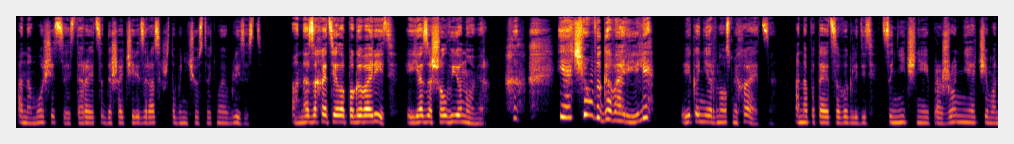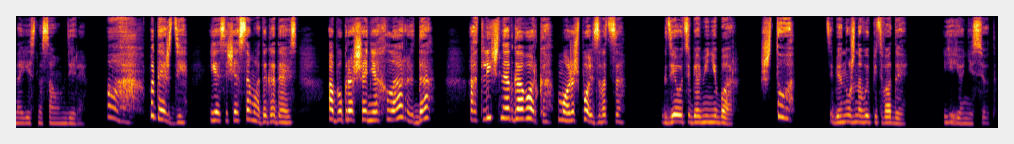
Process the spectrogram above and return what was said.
Она морщится и старается дышать через раз, чтобы не чувствовать мою близость. Она захотела поговорить, и я зашел в ее номер. «И о чем вы говорили?» Вика нервно усмехается. Она пытается выглядеть циничнее и прожженнее, чем она есть на самом деле. «Ах, подожди, я сейчас сама догадаюсь. Об украшениях Лары, да? Отличная отговорка, можешь пользоваться». «Где у тебя мини-бар?» «Что?» «Тебе нужно выпить воды». Ее несет.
